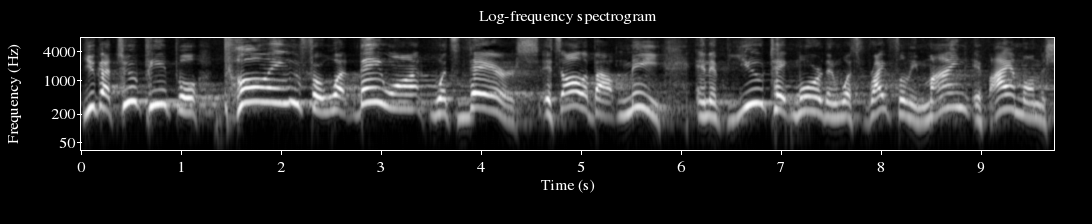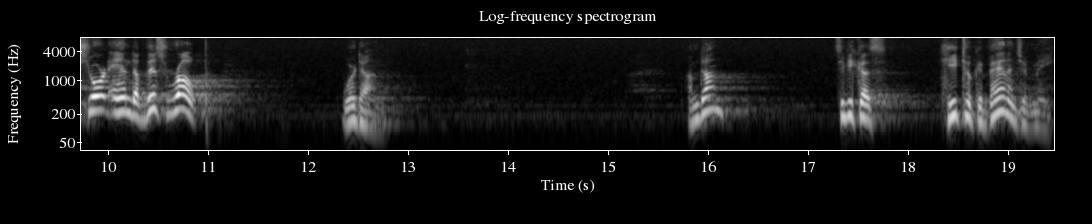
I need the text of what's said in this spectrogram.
You got two people pulling for what they want, what's theirs. It's all about me. And if you take more than what's rightfully mine, if I am on the short end of this rope, we're done. I'm done. See, because he took advantage of me.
